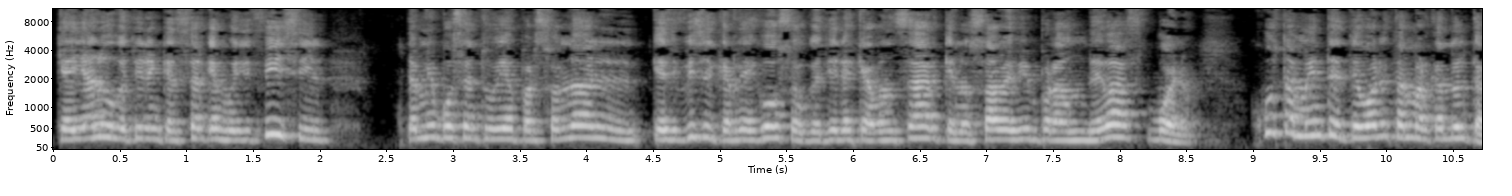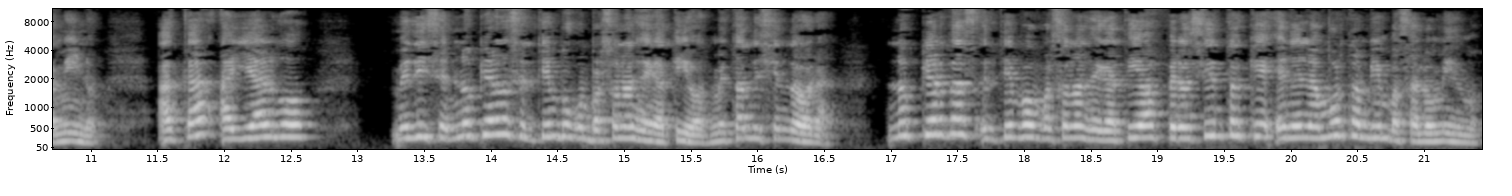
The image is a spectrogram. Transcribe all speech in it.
que hay algo que tienen que hacer que es muy difícil. También puede ser en tu vida personal, que es difícil, que es riesgoso, que tienes que avanzar, que no sabes bien para dónde vas. Bueno, justamente te van a estar marcando el camino. Acá hay algo, me dicen, no pierdas el tiempo con personas negativas, me están diciendo ahora. No pierdas el tiempo con personas negativas, pero siento que en el amor también pasa lo mismo.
